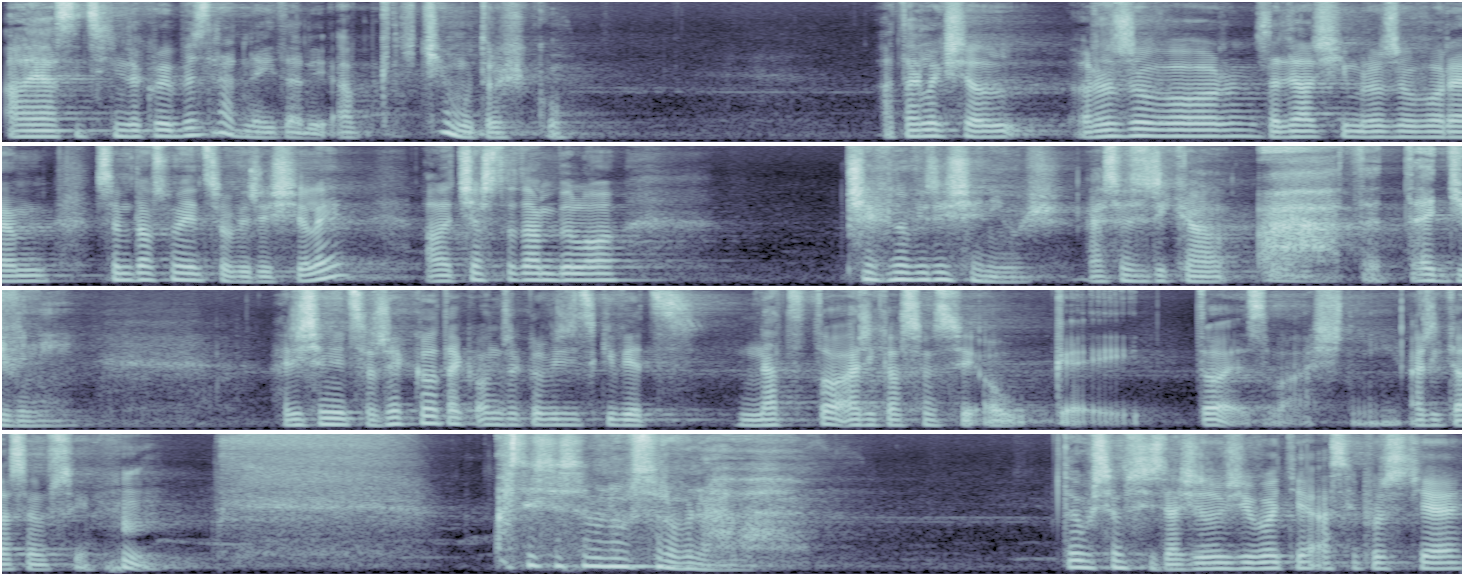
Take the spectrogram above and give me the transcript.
ale já si cítím takový bezradný tady a k čemu trošku. A takhle šel rozhovor za dalším rozhovorem. Sem tam jsme něco vyřešili, ale často tam bylo všechno vyřešené už. A já jsem si říkal, ah, to, to je divný. A když jsem něco řekl, tak on řekl vždycky věc nad to a říkal jsem si, OK, to je zvláštní. A říkal jsem si, hm, asi se se mnou srovnává. To už jsem si zažil v životě, asi prostě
